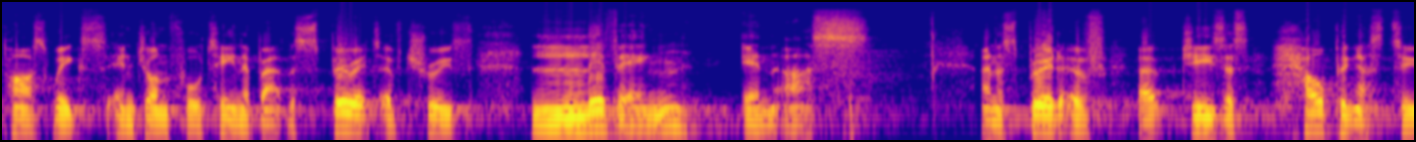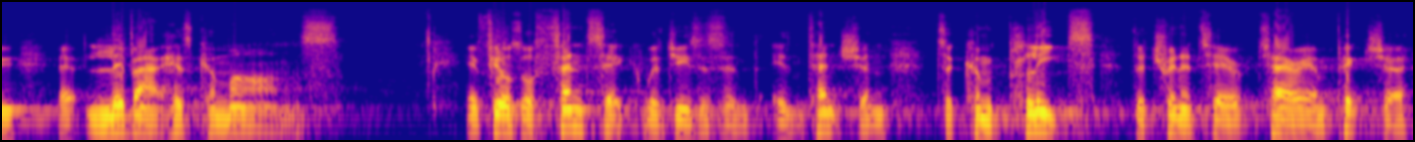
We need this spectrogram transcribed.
past weeks in John 14 about the Spirit of truth living in us, and the Spirit of uh, Jesus helping us to uh, live out his commands, it feels authentic with Jesus' in- intention to complete the Trinitarian picture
